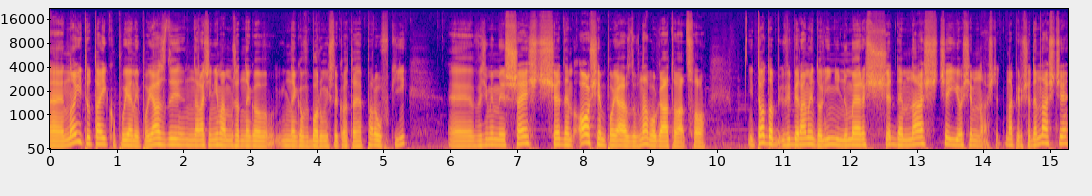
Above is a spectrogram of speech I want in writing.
E, no i tutaj kupujemy pojazdy. Na razie nie mam żadnego innego wyboru niż tylko te parówki. E, weźmiemy 6, 7, 8 pojazdów na bogato, a co? I to do, wybieramy do linii numer 17 i 18. Najpierw 17.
